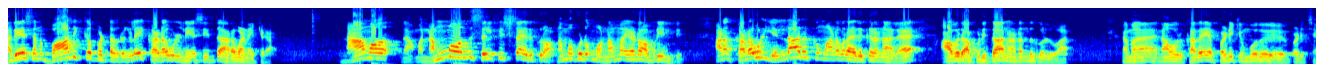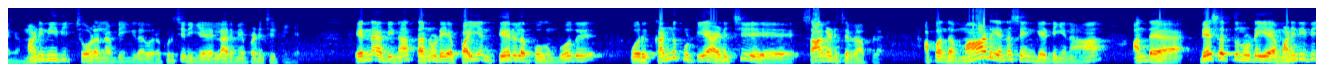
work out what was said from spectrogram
அதே சமயம் பாதிக்கப்பட்டவர்களை கடவுள் நேசித்து அரவணைக்கிறார். நாம நம்ம நம்ம வந்து செல்ஃபிஷ்டா இருக்கிறோம். நம்ம குடும்பம் நம்ம இடம் அப்படின்ட்டு. ஆனா கடவுள் எல்லாருக்குமானவரா இருக்கிறனால அவர் அப்படித்தான் நடந்து கொள்வார். நம்ம நான் ஒரு கதையை படிக்கும்போது படிச்சேங்க. மணிநீதி சோழன் அப்படிங்கிறவரை குறித்து நீங்கள் எல்லாருமே படிச்சிருப்பீங்க. என்ன அப்படின்னா தன்னுடைய பையன் தேரில் போகும்போது ஒரு கண்ணுக்குட்டியை அடித்து சாகடிச்சிடுறாப்புல. அப்போ அந்த மாடு என்ன செய்யுன்னு கேட்டிங்கன்னா அந்த தேசத்தினுடைய மணிநீதி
